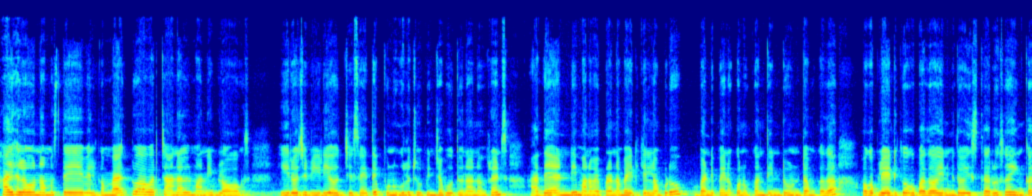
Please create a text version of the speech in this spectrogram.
హాయ్ హలో నమస్తే. Welcome back to our channel money blogs ఈరోజు వీడియో వచ్చేసి అయితే పునుగులు చూపించబోతున్నాను ఫ్రెండ్స్ అదే అండి మనం ఎప్పుడన్నా బయటికి వెళ్ళినప్పుడు బండి పైన కొనుక్కొని తింటూ ఉంటాం కదా. ఒక ప్లేట్కి ఒక పదో ఎనిమిదో ఇస్తారు. సో ఇంకా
